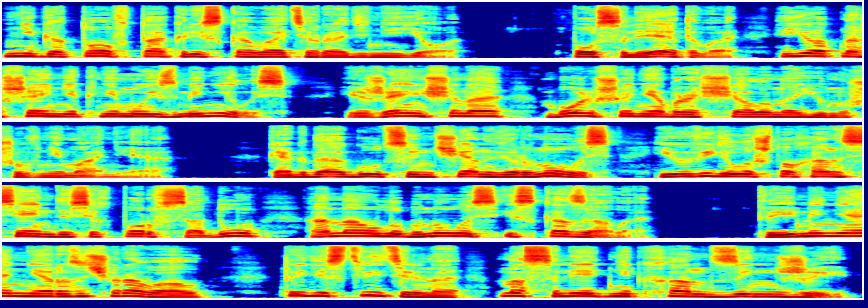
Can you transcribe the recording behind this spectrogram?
не готов так рисковать ради нее. После этого ее отношение к нему изменилось, и женщина больше не обращала на юношу внимания. Когда Гу Цинчен вернулась и увидела, что Хан Сень до сих пор в саду, она улыбнулась и сказала, «Ты меня не разочаровал. Ты действительно наследник Хан Цзиньжи.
